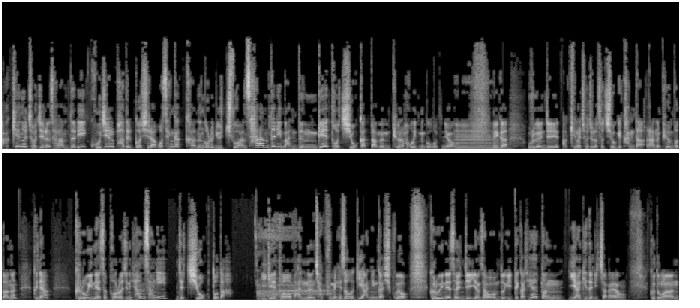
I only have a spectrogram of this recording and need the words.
악행을 저지른 사람들이 고지를 받을 것이라고 생각하는 거를 유추한 사람들이 만든 게 더 지옥 같다는 표현을 하고 있는 거거든요. 음. 그러니까 우리가 이제 악행을 저질러서 지옥에 간다라는 표현보다는 그냥 그로 인해서 벌어지는 현상이 이제 지옥도다. 이게 아. 더 맞는 작품의 해석이 아닌가 싶고요. 그로 인해서 이제 연상호 감독이 이때까지 해왔던 이야기들 있잖아요. 그동안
